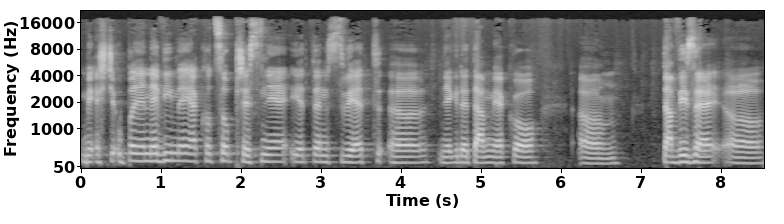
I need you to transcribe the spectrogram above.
my ještě úplně nevíme, jako co přesně je ten svět uh, někde tam jako um, ta vize, uh,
